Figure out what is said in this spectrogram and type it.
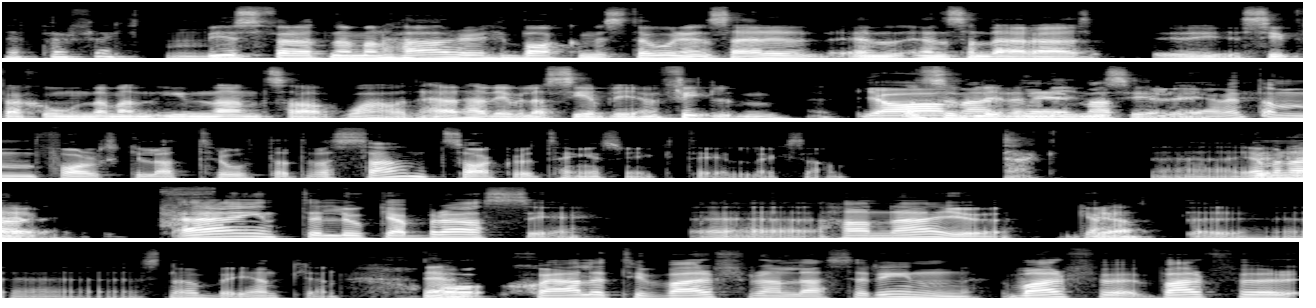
Det är perfekt. Mm. Just för att när man hör bakom historien så är det en, en sån där uh, situation där man innan sa wow, det här hade jag velat se bli en film. Ja, och så blir det en miniserie. jag vet inte om folk skulle ha trott att det var sant saker och ting som gick till. Liksom. Exakt. Uh, jag menar, är inte Luca Brasi Uh, han är ju gangstersnubbe uh, egentligen. Yeah. Och skälet till varför han läser in, varför, varför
